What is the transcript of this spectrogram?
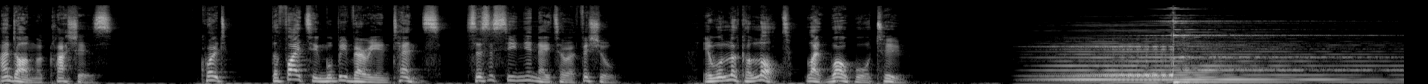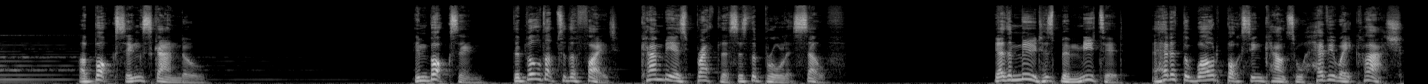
and armoured clashes. Quote, the fighting will be very intense, says a senior NATO official. It will look a lot like World War II. A boxing scandal. In boxing, the build up to the fight can be as breathless as the brawl itself. Yet the mood has been muted ahead of the World Boxing Council heavyweight clash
